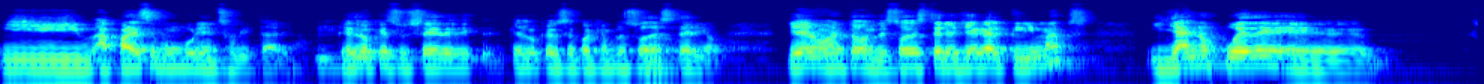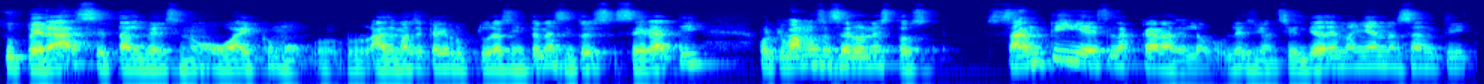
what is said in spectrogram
y aparece Bumburi en solitario. ¿Qué es lo que sucede? ¿Qué es lo que sucede, por ejemplo, Soda Stereo? Llega el momento donde Soda Stereo llega al clímax y ya no puede eh, superarse tal vez, ¿no? O hay como, además de que hay rupturas internas, entonces Cerati porque vamos a ser honestos, Santi es la cara de Lobo Lesbian. Si el día de mañana Santi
